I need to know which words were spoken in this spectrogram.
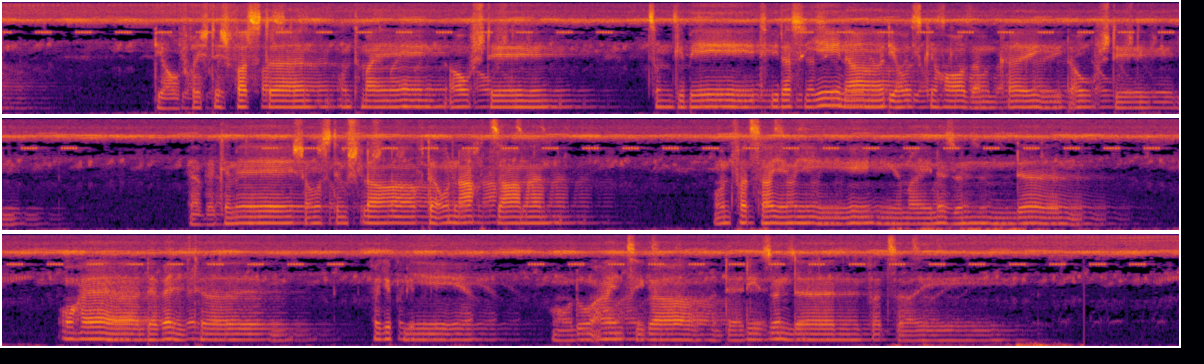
die aufrichtig fasten und mein Aufstehen zum Gebet wie das jener, die aus Gehorsamkeit aufstehen. Erwecke mich aus dem Schlaf der Unachtsamen und verzeihe mir meine Sünden. O Herr der Welten, vergib mir, o du einziger, der die Sünden verzeiht.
